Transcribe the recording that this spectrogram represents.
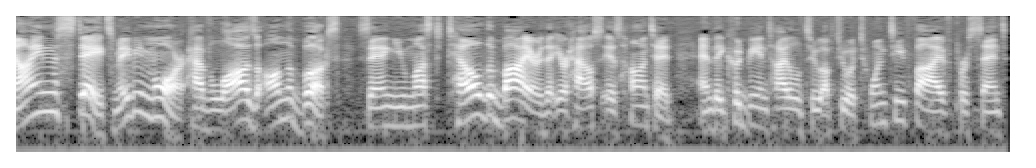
nine states, maybe more, have laws on the books saying you must tell the buyer that your house is haunted and they could be entitled to up to a 25%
